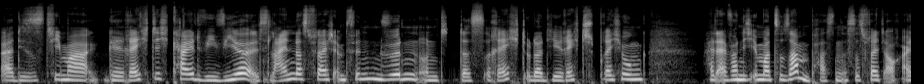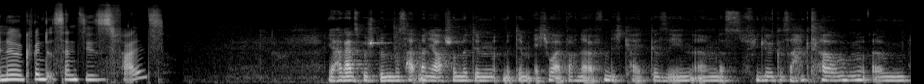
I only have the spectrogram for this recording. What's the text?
äh, dieses Thema Gerechtigkeit, wie wir als Laien das vielleicht empfinden würden, und das Recht oder die Rechtsprechung halt einfach nicht immer zusammenpassen. Ist das vielleicht auch eine Quintessenz dieses Falls? Ja, ganz bestimmt. Das hat man ja auch schon mit dem, mit dem Echo einfach in der Öffentlichkeit gesehen, ähm, dass viele gesagt haben, ähm,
